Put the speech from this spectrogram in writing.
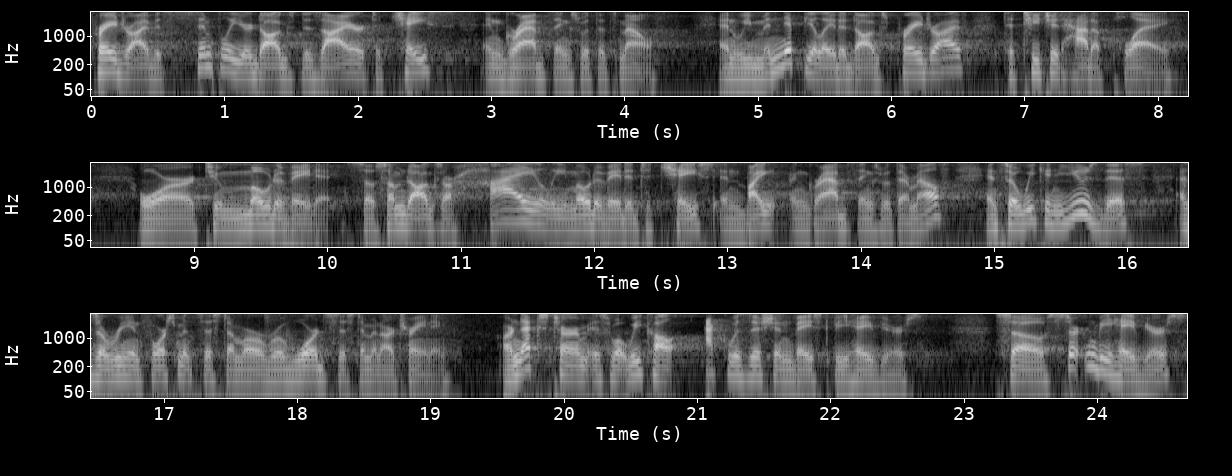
prey drive is simply your dog's desire to chase and grab things with its mouth. And we manipulate a dog's prey drive to teach it how to play or to motivate it. So some dogs are highly motivated to chase and bite and grab things with their mouth. And so we can use this as a reinforcement system or a reward system in our training. Our next term is what we call acquisition-based behaviors. So certain behaviors,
